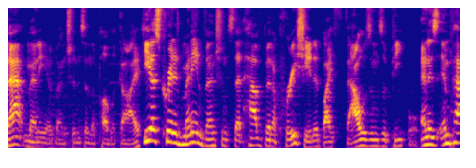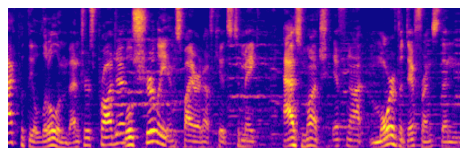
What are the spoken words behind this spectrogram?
that many inventions in the public eye, he has created many inventions that have been appreciated by thousands of people. And his impact with the Little Inventors Project will surely inspire enough kids to make as much, if not more of a difference than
